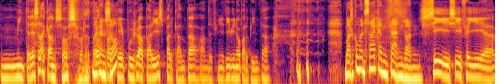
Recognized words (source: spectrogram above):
M'interessa la cançó, sobretot, La cançó? perquè pujo a París per cantar, en definitiva, i no per pintar. Vas començar cantant, doncs. Sí, sí, feia...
